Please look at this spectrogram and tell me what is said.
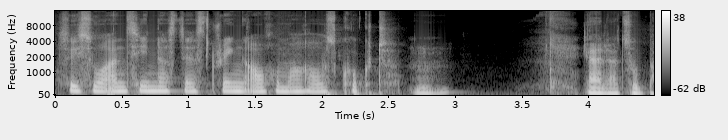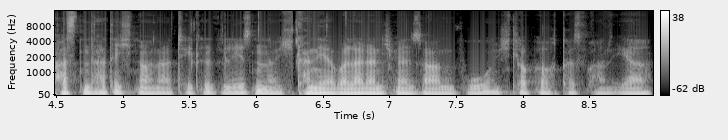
sich so anziehen, dass der String auch immer rausguckt. Mhm. Ja, dazu passend hatte ich noch einen Artikel gelesen. Ich kann dir aber leider nicht mehr sagen, wo. Ich glaube auch, das waren eher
